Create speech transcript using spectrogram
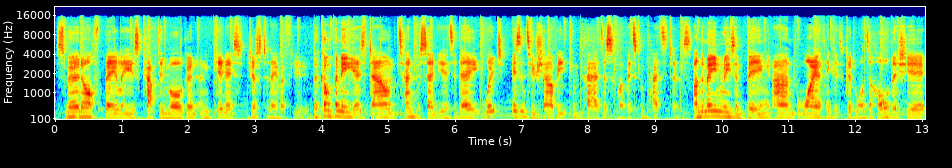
Smirnoff, Baileys, Captain Morgan and Guinness just to name a few. The company is down 10% year to date, which isn't too shabby compared to some of its competitors competitors. And the main reason being, and why I think it's a good one to hold this year,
